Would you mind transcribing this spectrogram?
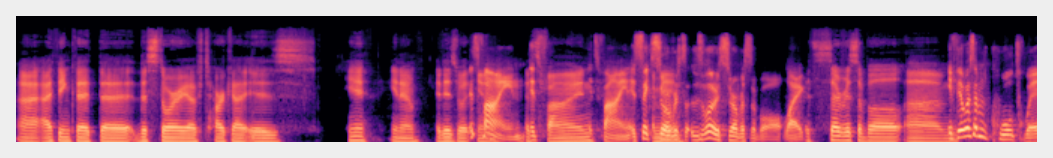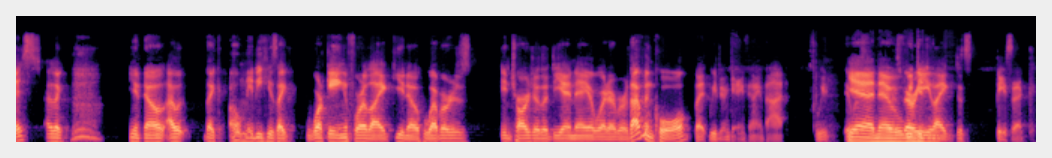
uh, I think that the the story of Tarka is, yeah, you know, it is what it's you know, fine it's, it's fine. It's fine. It's like I service. it's literally serviceable. Like it's serviceable. Um, if there was some cool twist, I was like, you know, I would like, oh, maybe he's like working for like you know whoever's in charge of the DMA or whatever. That'd been cool, but we didn't get anything like that. We it yeah, was, no, it was we very didn't. like just basic.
